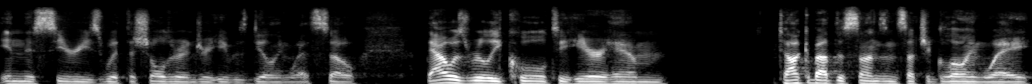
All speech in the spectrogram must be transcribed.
in this series with the shoulder injury he was dealing with. So that was really cool to hear him talk about the Suns in such a glowing way.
